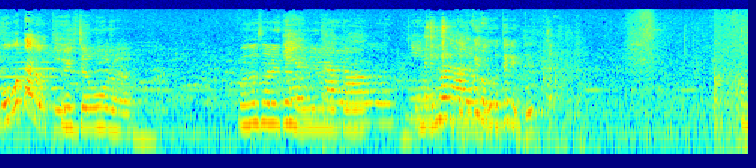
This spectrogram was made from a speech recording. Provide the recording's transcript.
桃太郎っていう。めっちゃおもろい。脅されてるの見えて。るこの生まれた時ようテレビ出てた引っ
